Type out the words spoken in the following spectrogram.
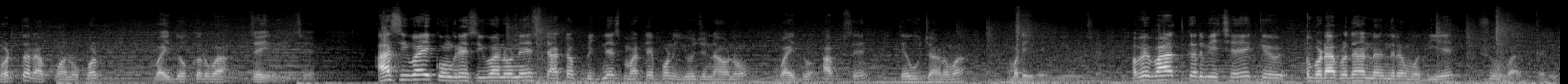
વળતર આપવાનો પણ વાયદો કરવા જઈ રહી છે. આ સિવાય કોંગ્રેસ યુવાનોને સ્ટાર્ટઅપ બિઝનેસ માટે પણ યોજનાઓનો વાયદો આપશે તેવું જાણવા મળી રહ્યું. હવે વાત કરવી છે કે વડાપ્રધાન નરેન્દ્ર મોદીએ શું વાત કરી?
